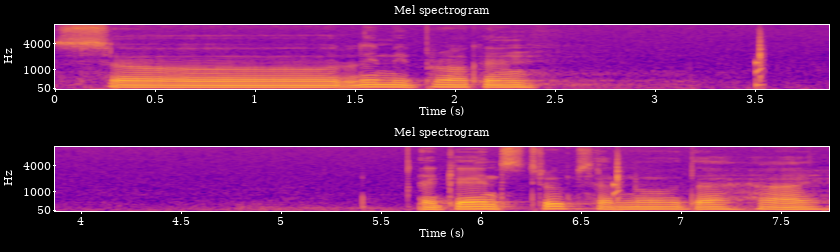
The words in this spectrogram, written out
So let me broken against troops are not that high.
